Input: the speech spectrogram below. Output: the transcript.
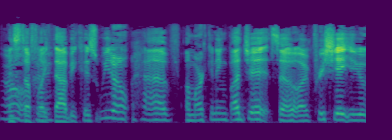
and Oh, stuff okay. like that. Because we don't have a marketing budget, so I appreciate you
